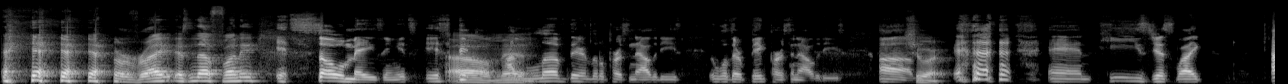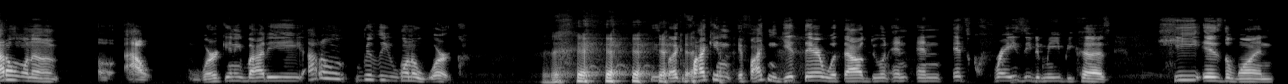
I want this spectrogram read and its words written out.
right? Isn't that funny? It's so amazing. It's it's Oh man, I love their little personalities. Well, their big personalities. Um, Sure. and he's just like, I don't want to uh, outwork anybody. I don't really want to work. He's like, if I can, if I can get there without doing, and and it's crazy to me because he is the one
